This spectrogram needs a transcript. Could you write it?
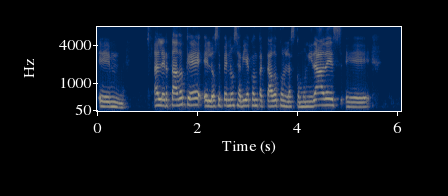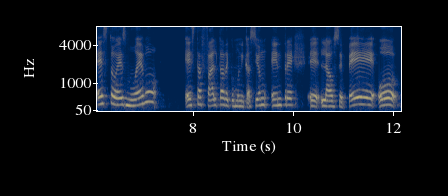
Em, alertado que el OCP no se había contactado con las comunidades. Eh, ¿Esto es nuevo esta falta de comunicación entre eh, la OCP o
